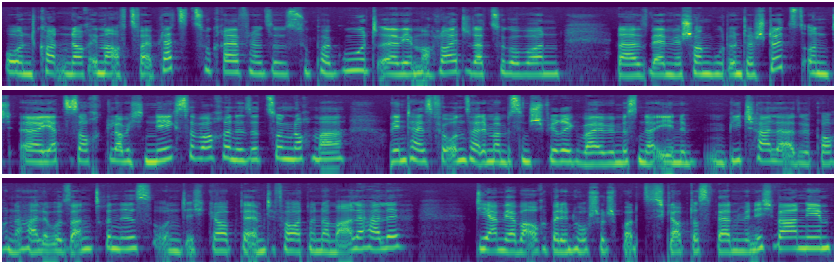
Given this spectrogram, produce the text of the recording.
und konnten auch immer auf zwei Plätze zugreifen. Also super gut. Äh, wir haben auch Leute dazu gewonnen. Da werden wir schon gut unterstützt. Und äh, jetzt ist auch, glaube ich, nächste Woche eine Sitzung nochmal. Winter ist für uns halt immer ein bisschen schwierig, weil wir müssen da eh eine Beachhalle, also wir brauchen eine Halle, wo Sand drin ist. Und ich glaube, der MTV hat eine normale Halle. Die haben wir aber auch über den Hochschulsport. Ich glaube, das werden wir nicht wahrnehmen.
